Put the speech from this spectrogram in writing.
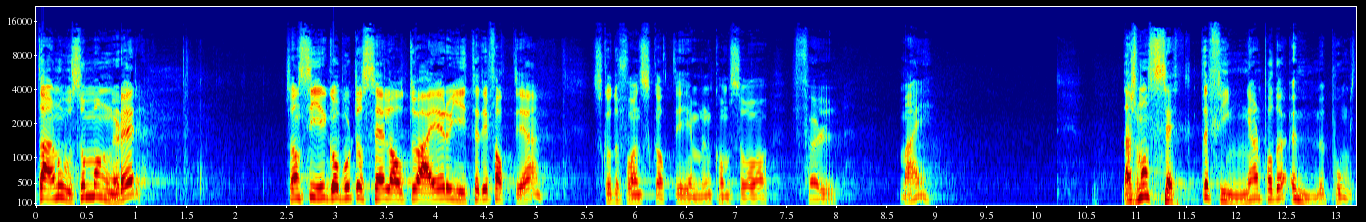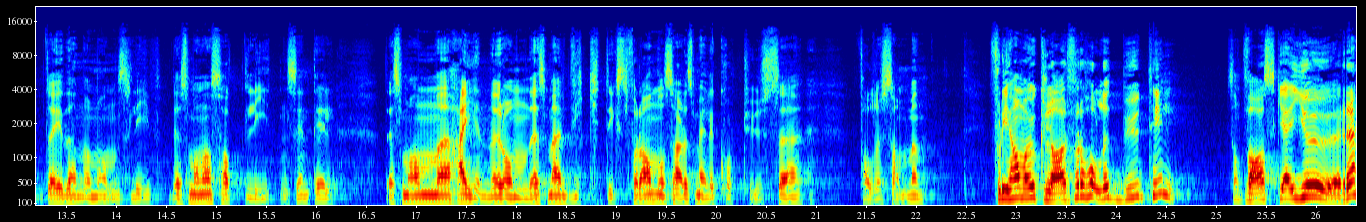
At det er noe som mangler. Så han sier, 'Gå bort og selg alt du eier, og gi til de fattige.' 'Så skal du få en skatt i himmelen. Kom så, følg meg.' Det er som han setter fingeren på det ømme punktet i denne mannens liv. Det som han har satt liten sin til. Det som han eh, hegner om, det som er viktigst for han, og så er det som hele korthuset faller sammen. Fordi han var jo klar for å holde et bud til. Hva skal jeg gjøre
